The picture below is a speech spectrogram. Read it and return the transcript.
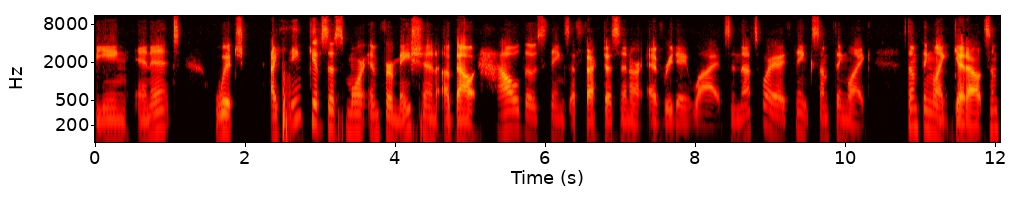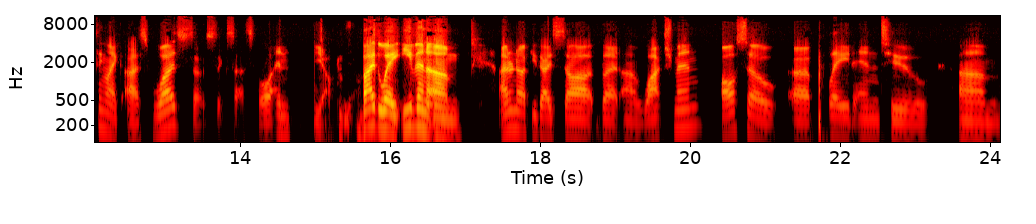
being in it, which I think gives us more information about how those things affect us in our everyday lives. And that's why I think something like something like Get Out, something like Us was so successful. And yeah by the way, even um, I don't know if you guys saw, but uh, Watchmen also uh, played into um,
